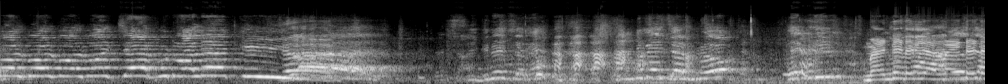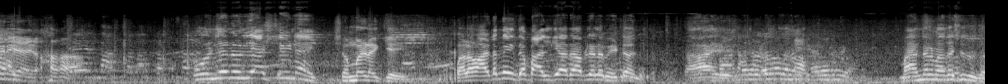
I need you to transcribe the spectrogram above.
बोल बोल बोल बोल चार वाले की। सिग्नेचर है। सिग्नेचर ब्रो नाही शंभर टक्के. मला वाटत नाही इथं पालखी आता आपल्याला भेटल. काय? मांदर मागाशीच होता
